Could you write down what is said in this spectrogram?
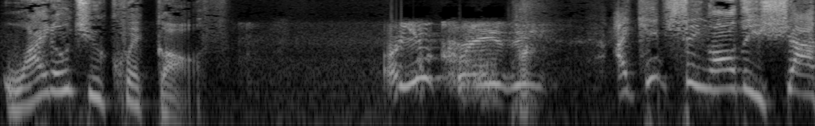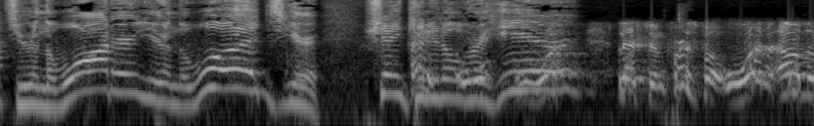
Why don't you quit golf? Are you crazy? I keep seeing all these shots. You're in the water, you're in the woods, you're shanking it over What- here. what- listen, first of all, what other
